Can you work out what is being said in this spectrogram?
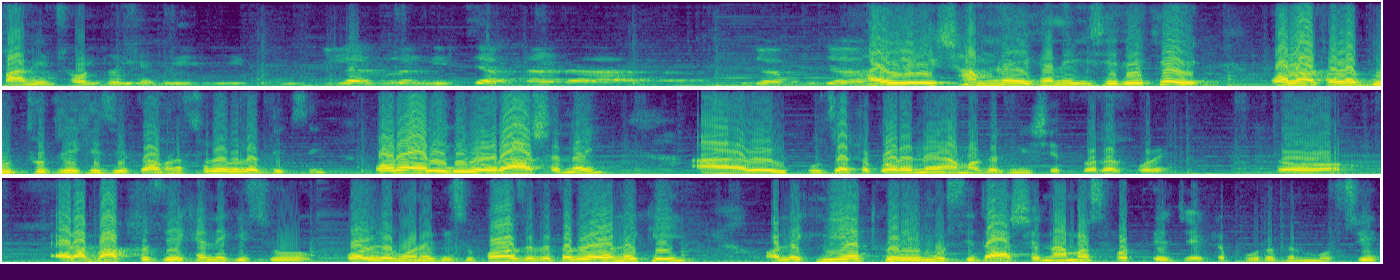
পানি ঝরতো সে সামনে এখানে এসে রেখে কলা টলা দুধ টুধ রেখে যেত। আমরা ছোটবেলা দেখছি। ওরা আর এগুলো ওরা আসে নাই। আর ওই পূজাটা করে নাই আমাদের নিষেধ করার পরে। তো এরা ভাবতো যে এখানে কিছু পড়লে মনে কিছু পাওয়া যাবে। তবে অনেকেই, অনেক নিয়াত করে এই মসজিদে আসে, নামাজ পড়তে যে একটা পুরাতন মসজিদ,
